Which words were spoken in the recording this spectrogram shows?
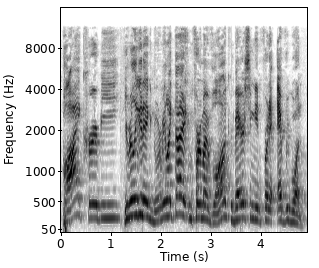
Bye, Kirby. You're really gonna ignore me like that in front of my vlog? Embarrassing me in front of everyone.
